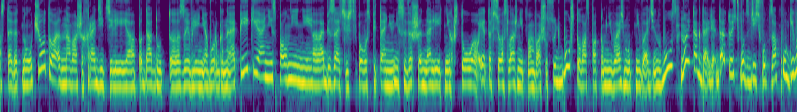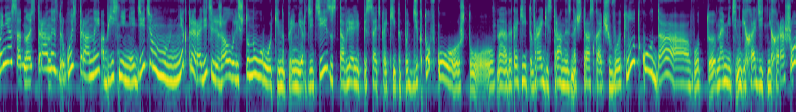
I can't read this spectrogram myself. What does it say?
поставят на учет, на ваших родителей а, подадут а, заявление в органы опеки о неисполнении а, обязательств по воспитанию несовершеннолетних, что это все осложнит вам вашу судьбу, что вас потом не возьмут ни в один вуз, ну и так далее. Да? То есть вот здесь вот запугивание с одной стороны, с другой стороны объяснение детям. Некоторые родители жаловались, что на уроки, например, детей заставляли писать какие-то под диктовку, что какие-то враги страны, значит, раскачивают лодку, да, а вот вот на митинги ходить нехорошо,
